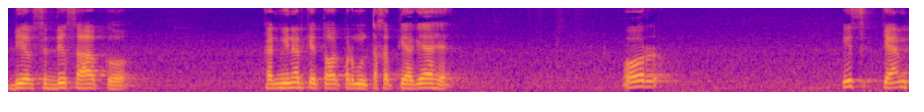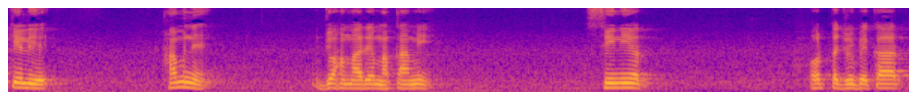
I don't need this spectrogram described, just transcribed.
डी एफ़ सिद्दीक साहब को कन्वीनर के तौर पर मंतखब किया गया है। और इस कैम्प के लिए हमने जो हमारे मकामी सीनियर और तजुर्बेकार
